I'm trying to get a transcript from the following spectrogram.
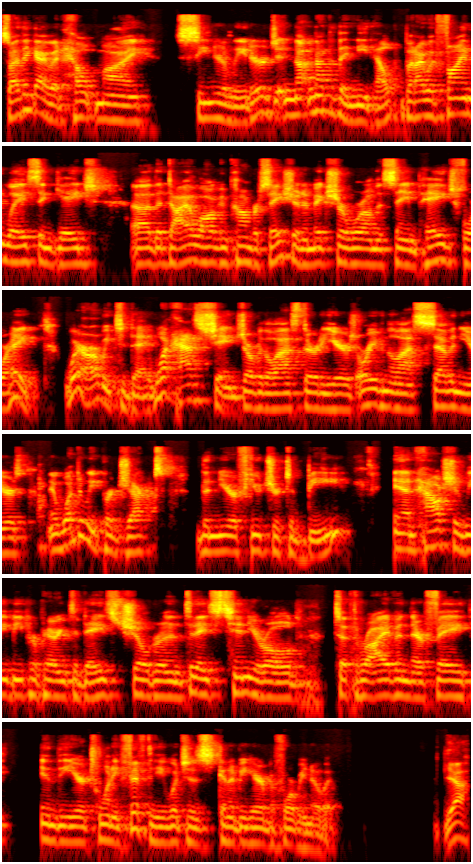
So I think I would help my senior leader not not that they need help, but I would find ways to engage uh, the dialogue and conversation and make sure we're on the same page for hey where are we today? What has changed over the last 30 years or even the last seven years? And what do we project the near future to be? And how should we be preparing today's children today's 10 year old to thrive in their faith in the year 2050 which is going to be here before we know it? Yeah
